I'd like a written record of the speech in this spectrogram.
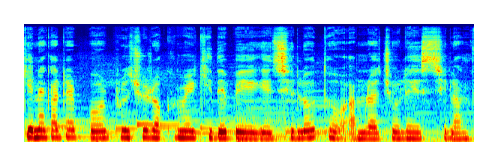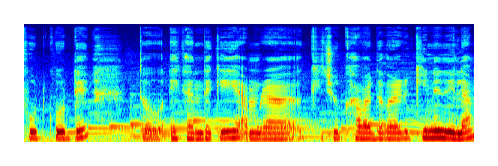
কেনাকাটার পর প্রচুর রকমের খিদে পেয়ে গেছিল, তো আমরা চলে এসেছিলাম ফুড কোর্টে তো এখান থেকেই আমরা কিছু খাবার দাবার কিনে নিলাম।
